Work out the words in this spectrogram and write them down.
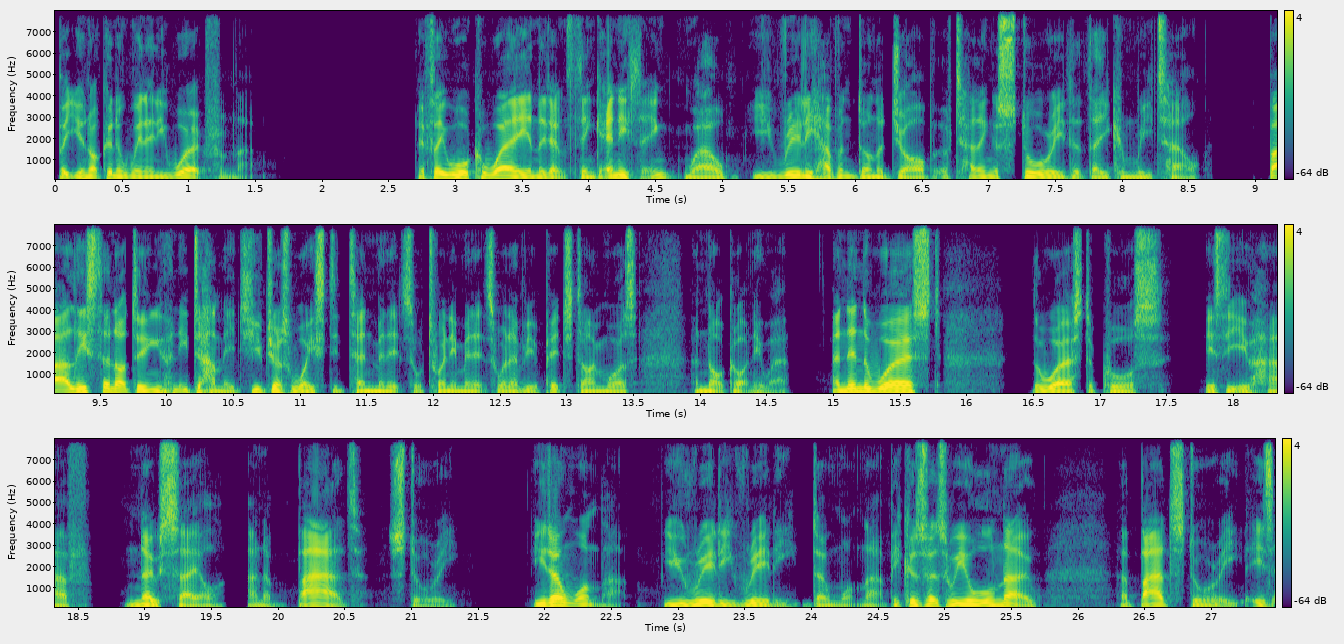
but you're not going to win any work from that. If they walk away and they don't think anything, well, you really haven't done a job of telling a story that they can retell. But at least they're not doing you any damage. You've just wasted 10 minutes or 20 minutes, whatever your pitch time was, and not got anywhere. And then the worst, the worst, of course, is that you have no sale and a bad story. You don't want that. You really, really don't want that because, as we all know, a bad story is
